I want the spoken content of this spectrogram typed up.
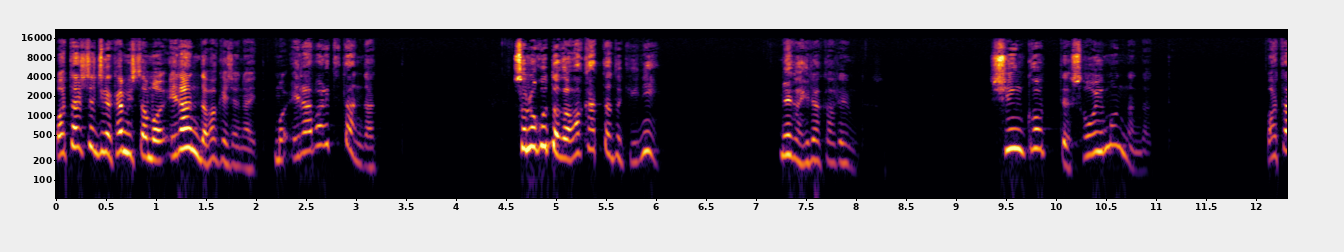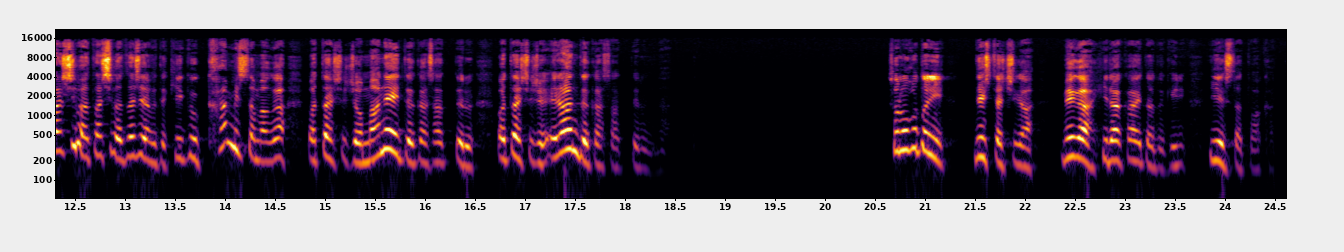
私たちが神様を選んだわけじゃない。もう選ばれてたんだ。そのことが分かった時に目が開かれるんです。信仰ってそういうもんなんだって。私私私じゃなくて結局神様が私たちを招いてくださってる。私たちを選んでくださってるんだそのことに弟子たちが目が開かれた時にイエスだと分かった。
